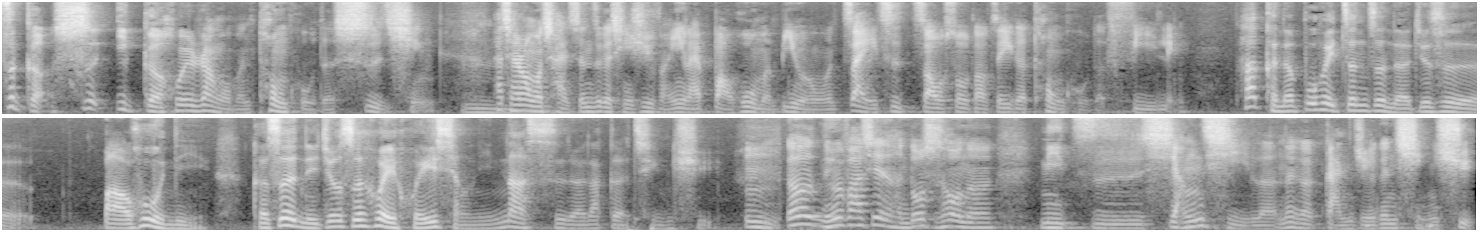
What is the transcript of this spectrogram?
这个是一个会让我们痛苦的事情，它才让我们产生这个情绪反应来保护我们，避免我们再一次遭受到这个痛苦的 feeling。他可能不会真正的就是保护你，可是你就是会回想你那时的那个情绪。嗯，然后你会发现，很多时候呢，你只想起了那个感觉跟情绪，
